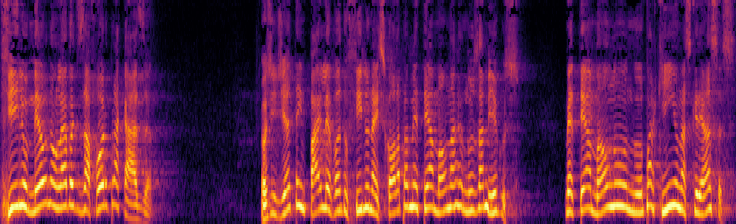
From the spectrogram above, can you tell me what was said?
Filho meu não leva desaforo para casa. Hoje em dia tem pai levando o filho na escola para meter a mão na, nos amigos. Meter a mão no, no parquinho, nas crianças.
